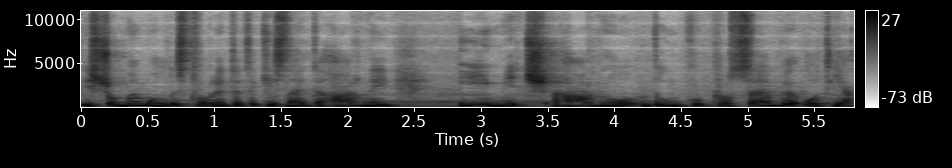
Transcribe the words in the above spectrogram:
і щоб ми могли створити такий, знаєте, гарний імідж, гарну думку про себе, от як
